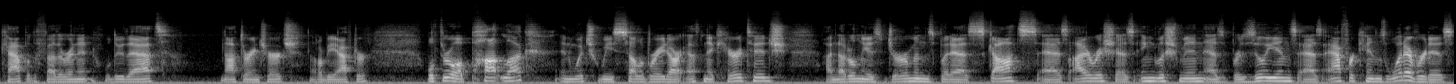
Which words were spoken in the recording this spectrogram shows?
cap with a feather in it. We'll do that. Not during church. That'll be after. We'll throw a potluck in which we celebrate our ethnic heritage, uh, not only as Germans, but as Scots, as Irish, as Englishmen, as Brazilians, as Africans, whatever it is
